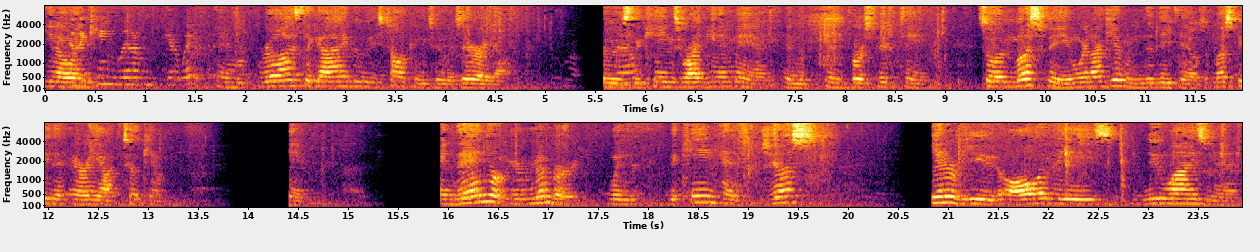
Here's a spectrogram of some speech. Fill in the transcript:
you know, And and, the king let him get away with it. and realize the guy who he's talking to is Arioch, who is the king's right hand man in the in verse 15. So it must be, and we're not given the details, it must be that Arioch took him. And Daniel, you remember, when the king has just interviewed all of these new wise men,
